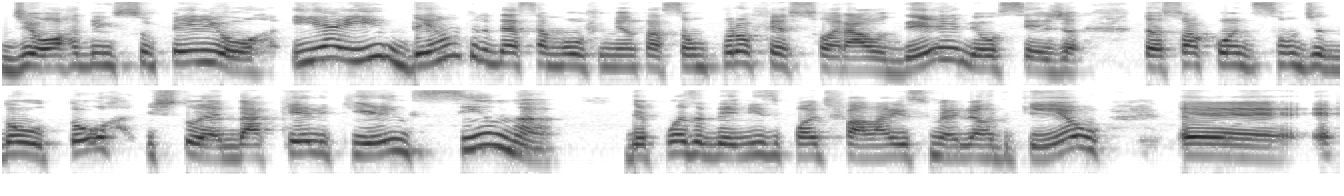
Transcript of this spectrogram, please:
de ordem superior. E aí, dentro dessa movimentação professoral dele, ou seja, da sua condição de doutor, isto é, daquele que ensina, depois a Denise pode falar isso melhor do que eu, é, é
